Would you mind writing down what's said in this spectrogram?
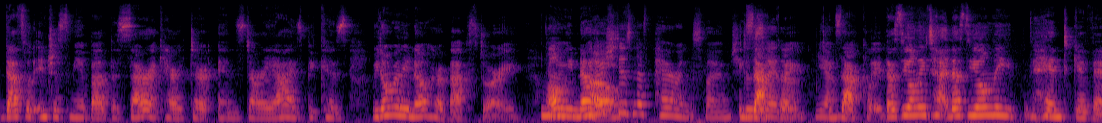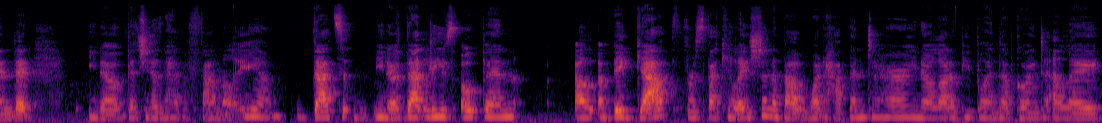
that's what interests me about the Sarah character in Starry Eyes because we don't really know her backstory. All we know, she doesn't have parents though. She exactly, say that. Yeah. exactly. That's the only time. That's the only hint given that you know that she doesn't have a family. Yeah. That's you know that leaves open. A, a big gap for speculation about what happened to her. You know, a lot of people end up going to LA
